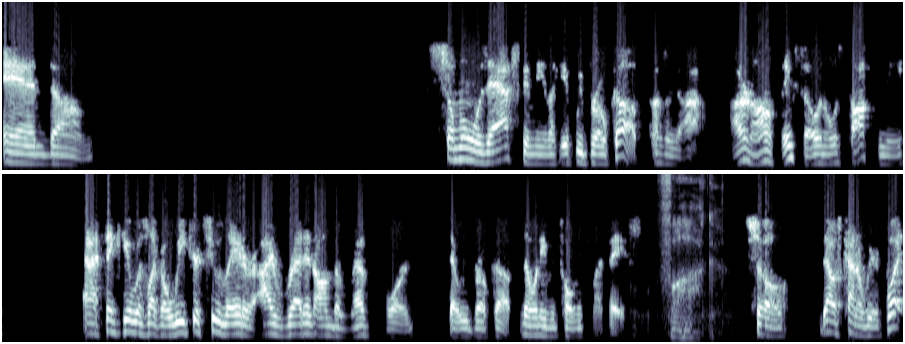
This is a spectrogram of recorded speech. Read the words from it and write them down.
and um, someone was asking me like if we broke up. I was like, I, I don't know, I don't think so. And it was talk to me, and I think it was like a week or two later, I read it on the rev board that we broke up. No one even told me to my face. Fuck. So that was kind of weird. But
